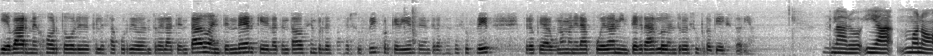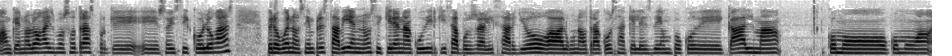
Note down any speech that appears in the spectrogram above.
llevar mejor todo lo que les ha ocurrido dentro del atentado, a entender que el atentado siempre les va a hacer sufrir, porque evidentemente les hace sufrir, pero que de alguna manera puedan integrarlo dentro de su propia historia. Claro, y a, bueno, aunque no lo hagáis vosotras porque eh, sois psicólogas, pero bueno, siempre está bien, ¿no? Si quieren acudir quizá pues realizar yoga o alguna otra cosa que les dé un poco de calma como, como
